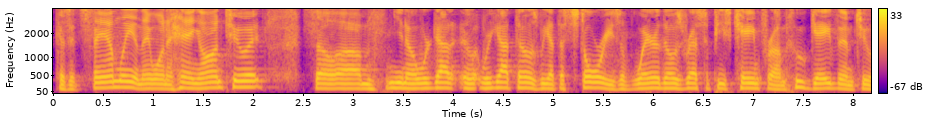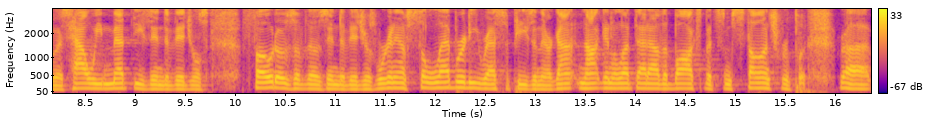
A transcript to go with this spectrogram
because it's family and they want to hang on to it. So, um, you know, we got we got those. We got the stories of where those recipes came from, who gave them to us, how we met these individuals, photos of those individuals. We're gonna have celebrity recipes in there. Not, not gonna let that out of the box, but some staunch uh,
